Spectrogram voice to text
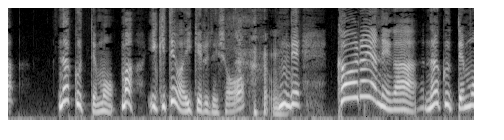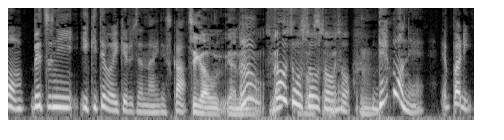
んがなくっても、まあ、生きてはいけるでしょ？うん。で、瓦屋根がなくっても別に生きてはいけるじゃないですか。ー違う屋根の、うん、そうそうそうそうそう、ね。ん。でもね、やっぱり、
